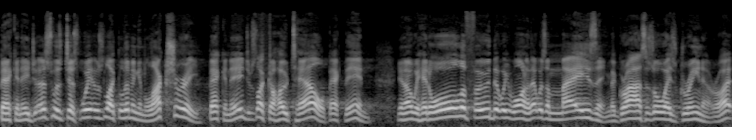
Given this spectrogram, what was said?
back in Egypt. This was just, it was like living in luxury back in Egypt. It was like a hotel back then. You know, we had all the food that we wanted. That was amazing. The grass is always greener, right?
